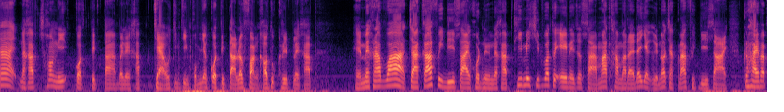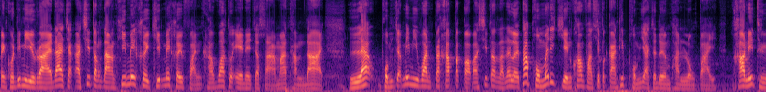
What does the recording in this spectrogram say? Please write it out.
ง่ายๆนะครับช่องนี้กดติดตามไปเลยครับแจ๋วจริงๆ ผมยังกดติดตามแล้วฟังเขาทุกคลิปเลยครับ เห็นไหมครับว่าจากกราฟิกดีไซน์คนหนึ่งนะครับที่ไม่คิดว่าตัวเองเนี่ยจะสามารถทำอะไรได้อย่างอื่นนอกจากกราฟิกดีไซน์กลายมาเป็นคนที่มีรายได้จากอาชีพต่างๆ ที่ไม่เคยคิดไม่เคยฝันครับว่าตัวเองเนี่ยจะสามารถทำได้ และผมจะไม่มีวันประคับประกอบอาชีพต่างๆได้เลย ถ้าผมไม่ได้เขียนความฝันสิบประการที่ผมอยากจะเดิมพันลงไป คราวนี้ถึง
